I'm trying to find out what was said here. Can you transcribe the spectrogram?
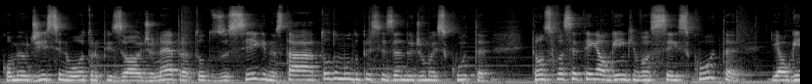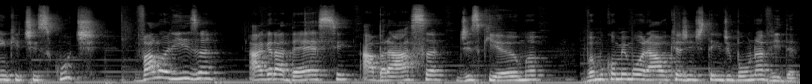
como eu disse no outro episódio, né, para todos os signos, tá todo mundo precisando de uma escuta. Então, se você tem alguém que você escuta e alguém que te escute, valoriza, agradece, abraça, diz que ama. Vamos comemorar o que a gente tem de bom na vida.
